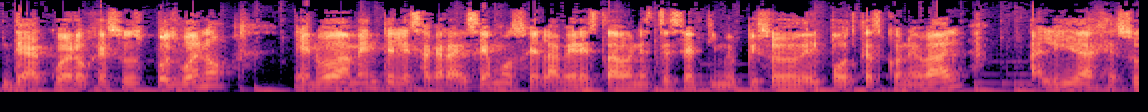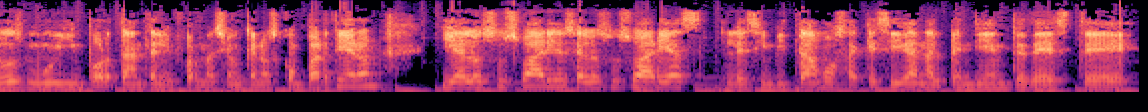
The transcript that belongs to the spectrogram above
De acuerdo, Jesús. Pues bueno, eh, nuevamente les agradecemos el haber estado en este séptimo episodio del podcast Coneval. Alida, Jesús, muy importante la información que nos compartieron. Y a los usuarios y a las usuarias les invitamos a que sigan al pendiente de este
